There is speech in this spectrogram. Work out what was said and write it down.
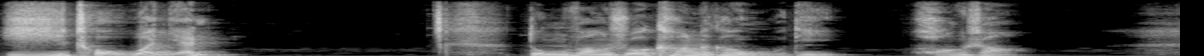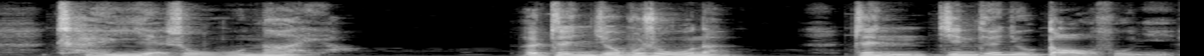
遗臭万年。东方朔看了看武帝，皇上，臣也是无奈呀。呃，朕就不是无奈。朕今天就告诉你，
